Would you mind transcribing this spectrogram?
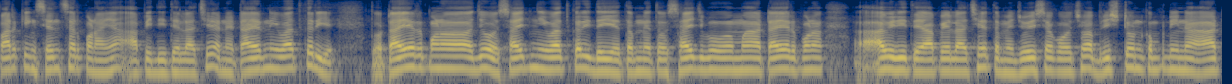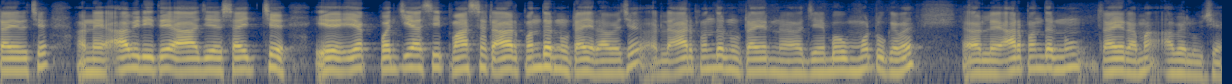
પાર્કિંગ સેન્સર પણ અહીંયા આપી દીધેલા છે. અને ટાયરની વાત કરીએ, તો ટાયર પણ, જો સાઇઝની વાત કરી દઈએ, તમને તો સાઇઝમાં ટાયર પણ આવી રીતે આપેલા છે. તમે જોઈ શકો છો બ્રિસ્ટોન કંપનીના આ ટાયર છે અને આવી રીતે આ જે સાઇઝ છે એ એક પંચ્યાસી પાસઠ આર પંદરનું ટાયર આવે છે. એટલે આર પંદરનું ટાયર જે બહુ મોટું કહેવાય, એટલે આર પંદરનું ટાયર આમાં આવેલું છે.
